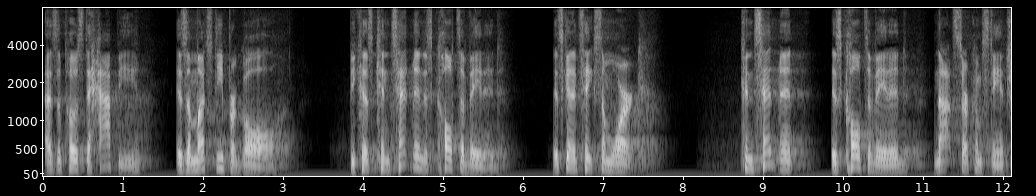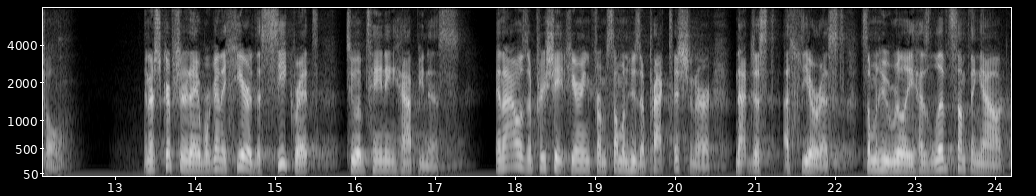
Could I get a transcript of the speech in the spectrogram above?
as opposed to happy is a much deeper goal because contentment is cultivated. It's going to take some work. Contentment is cultivated, not circumstantial. In our scripture today, we're going to hear the secret to obtaining happiness. And I always appreciate hearing from someone who's a practitioner, not just a theorist, someone who really has lived something out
